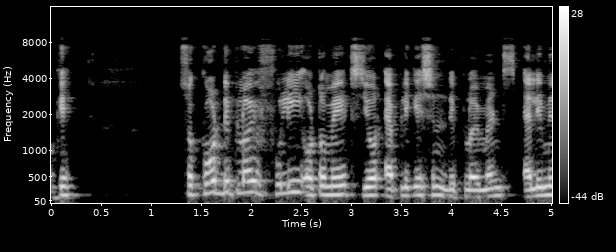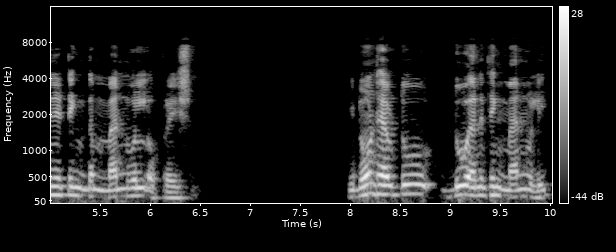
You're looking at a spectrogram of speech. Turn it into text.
Okay? So code deploy fully automates your application deployments eliminating the manual operation. You don't have to do anything manually.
